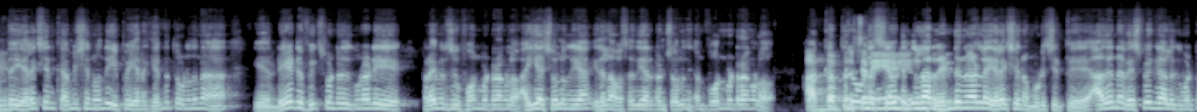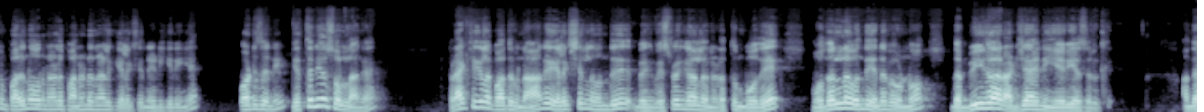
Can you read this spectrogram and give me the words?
இந்த எலெக்ஷன் கமிஷன் வந்து இப்போ எனக்கு என்ன தோணுதுன்னா டேட்டு ஃபிக்ஸ் பண்றதுக்கு முன்னாடி பிரைம் மினிஸ்டர் ஃபோன் பண்றாங்களோ? ஐயா சொல்லுங்கய்யா இதெல்லாம் வசதியா இருக்கான்னு சொல்லுங்கன்னு ஃபோன் பண்றாங்களோ? பக்கத்துல உள்ள ஸ்டேட்டுக்கெல்லாம். ரெண்டு நாள்ல எலெக்ஷனை முடிச்சிட்டு அது என்ன வெஸ்ட் பெங்காலுக்கு மட்டும் பதினோரு நாள் பன்னெண்டு நாளுக்கு எலெக்ஷன் நீடிக்கிறீங்க? வாட் இஸ் நீ எத்தனையோ சொல்லலாங்க. ப்ராக்டிக்கலாக பார்த்து நாங்கள் எலெக்ஷனில் வந்து வெஸ்ட் பெங்காலில் நடத்தும் போதே முதல்ல வந்து என்ன பண்ணோம்? இந்த பீகார் அட்ஜாயினிங் ஏரியாஸ் இருக்குது அந்த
